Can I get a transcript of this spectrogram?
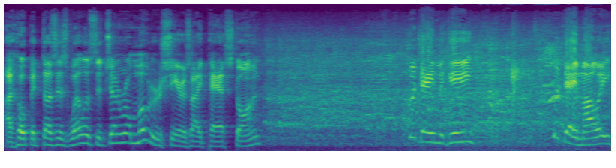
I hope it does as well as the General Motors shares I passed on. Good day, McGee. Good day, Molly.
